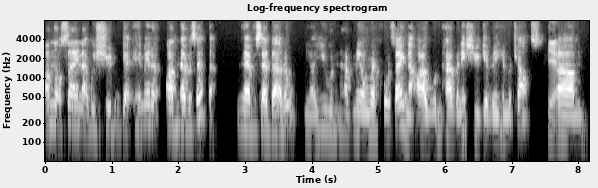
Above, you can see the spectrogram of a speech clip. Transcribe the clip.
I'm not saying that we shouldn't get him in. I've never said that. Never said that at all. You know, you wouldn't have me on record saying that. I wouldn't have an issue giving him a chance. Yeah. Um,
